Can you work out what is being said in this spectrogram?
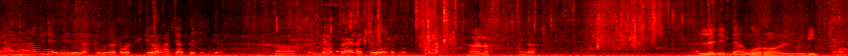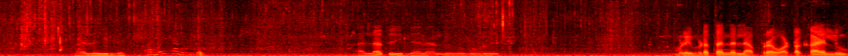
രാവിലെ കയറി കട്ടത് കേട്ടോ ഒറ്റ ഒരെണ്ണം ചത്തിട്ടില്ല. എല്ലാം പിടക്കി കിടന്നു ആണോ? ഉണ്ടോ നല്ല ജില്ല കുറവാണ് ഇടി ഏ നല്ല ജില്ല. അല്ലാത്ത ജില്ലയാണ് തോന്നുന്നു കൂടുതൽ. നമ്മളിവിടെ തന്നെ അല്ല അപ്പുറം വട്ടക്കായലിലും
